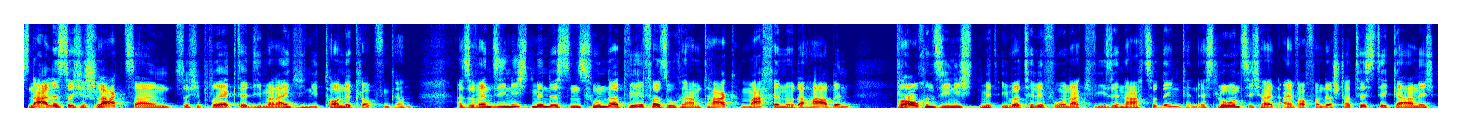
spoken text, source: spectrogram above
Das sind alles solche Schlagzeilen, solche Projekte, die man eigentlich in die Tonne klopfen kann. Also wenn Sie nicht mindestens 100 W-Versuche am Tag machen oder haben, brauchen Sie nicht mit über Telefonakquise nachzudenken. Es lohnt sich halt einfach von der Statistik gar nicht.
